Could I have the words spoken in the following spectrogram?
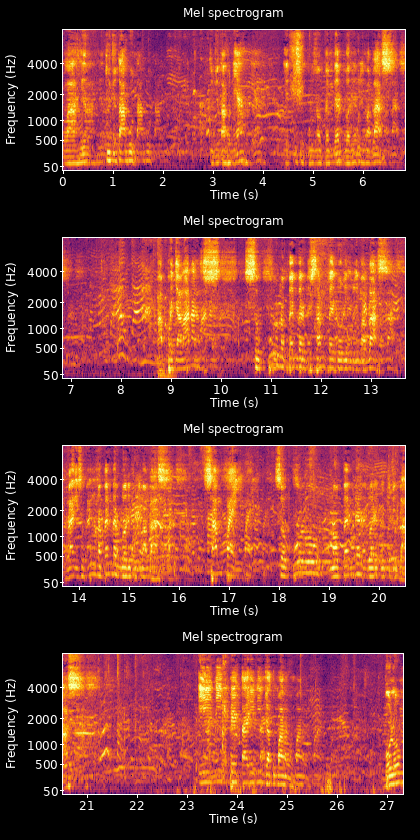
lahir 7 tahun. 7 tahun ya. Yaitu 10 November 2015. Nah, perjalanan 10 November sampai 2015 ulangi 10 November 2015 sampai 10 November 2017 ini peta ini jatuh bangun. Belum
